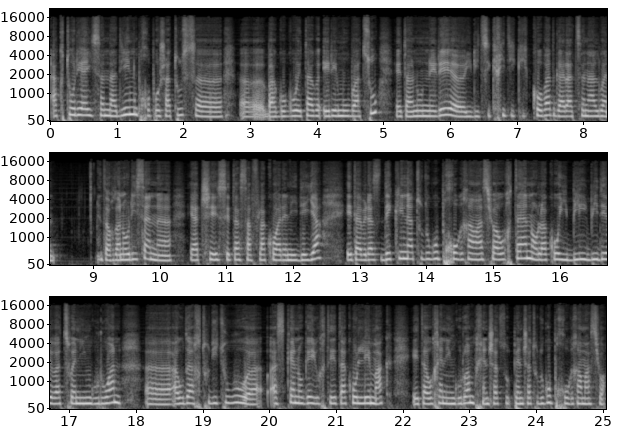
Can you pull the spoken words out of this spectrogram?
aktorea izan dadin proposatuz uh, uh, ba, gogo eta eremu batzu eta nun ere uh, iritzi kritikiko bat garatzen alduen. Eta orduan hori zen uh, EHS eta zaflakoaren ideia, eta beraz deklinatu dugu programazioa urten, olako ibilbide batzuen inguruan, uh, hau da hartu ditugu uh, azken hogei urteetako lemak, eta horren inguruan pentsatu, pentsatu dugu programazioa.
